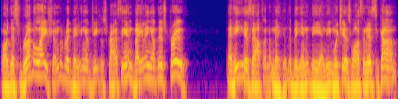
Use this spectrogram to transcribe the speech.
For this revelation, the revealing of Jesus Christ, the unveiling of this truth, that he is Alpha and Omega, the beginning, and the ending, which is, was, and is to come,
